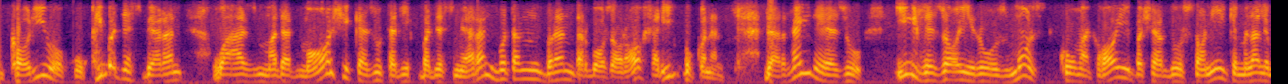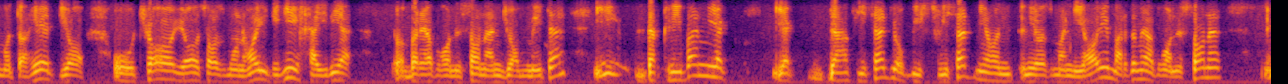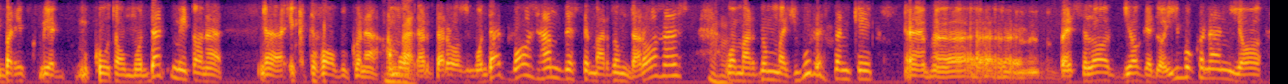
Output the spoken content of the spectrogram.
کاری و حقوقی به دست بیارن و از مدد معاشی که از او طریق به دست میارن بتن برن در بازارها خرید بکنن. در غیر از او این غذای روزمزد کمک های بشردوستانی که ملل متحد یا اوچا یا سازمان های دیگه خیریه برای افغانستان انجام میده. این تقریبا یک یک ده فیصد یا 20 فیصد نیازمندی های مردم افغانستان برای یک کوتاه مدت می‌تونه اکتفا بکنه. اما بله. در دراز مدت باز هم دست مردم دراز است و مردم مجبور هستند که به اصطلاح یا گدایی بکنن یا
